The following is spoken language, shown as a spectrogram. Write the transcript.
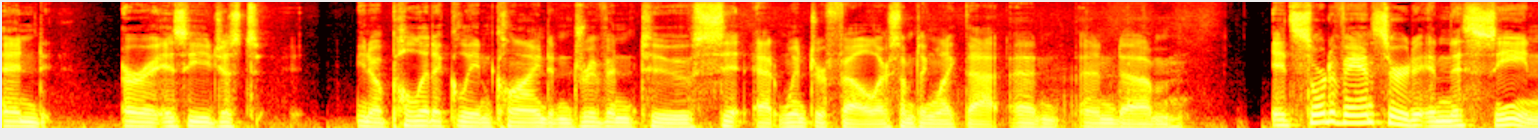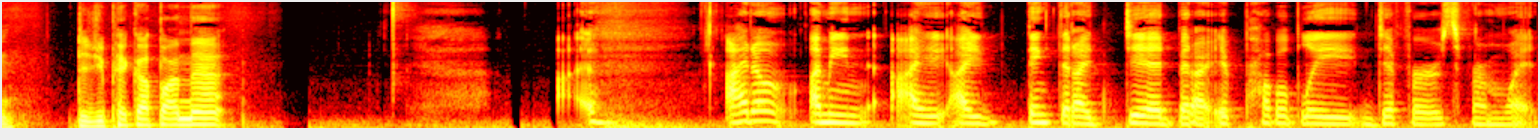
And or is he just you know politically inclined and driven to sit at Winterfell or something like that? And and um, it's sort of answered in this scene. Did you pick up on that? I don't. I mean, I I think that I did, but I, it probably differs from what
